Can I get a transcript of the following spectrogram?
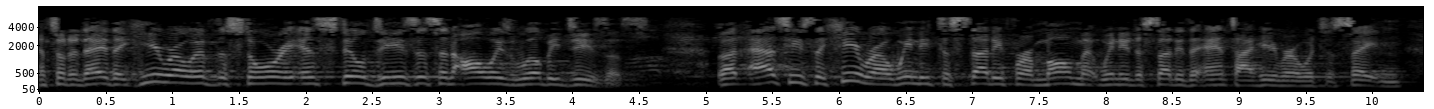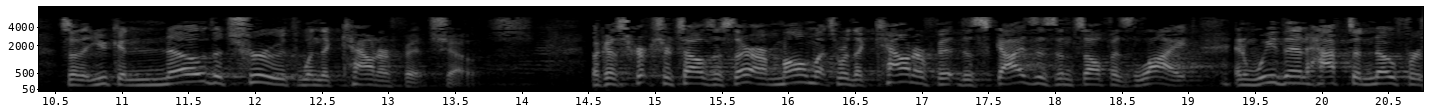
And so today the hero of the story is still Jesus and always will be Jesus. But as he's the hero, we need to study for a moment, we need to study the anti-hero, which is Satan, so that you can know the truth when the counterfeit shows. Because scripture tells us there are moments where the counterfeit disguises himself as light, and we then have to know for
